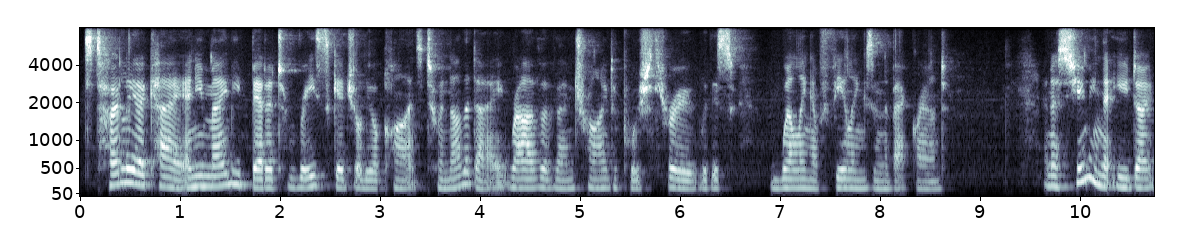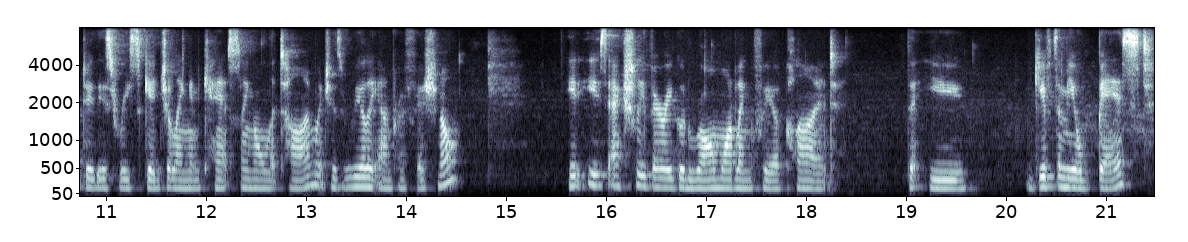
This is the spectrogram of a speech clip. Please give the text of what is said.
it's totally okay. And you may be better to reschedule your clients to another day rather than trying to push through with this welling of feelings in the background. And assuming that you don't do this rescheduling and cancelling all the time, which is really unprofessional, it is actually very good role modeling for your client that you give them your best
